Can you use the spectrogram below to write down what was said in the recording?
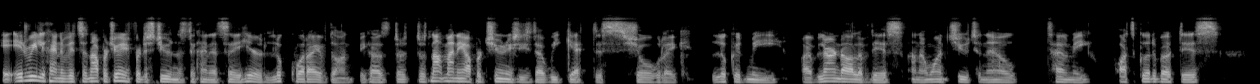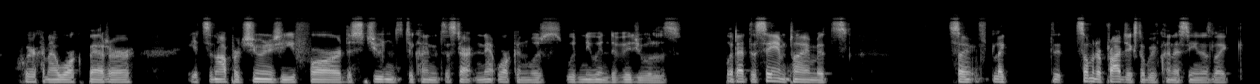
it, really kind of it's an opportunity for the students to kind of say here look what i've done because there's, there's not many opportunities that we get to show like look at me i've learned all of this and i want you to now tell me what's good about this where can i work better it's an opportunity for the students to kind of to start networking with with new individuals but at the same time it's so like the, some of the projects that we've kind of seen is like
